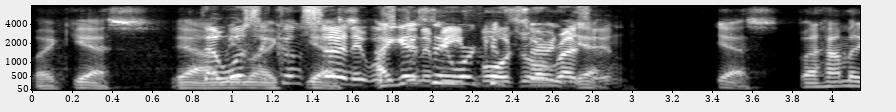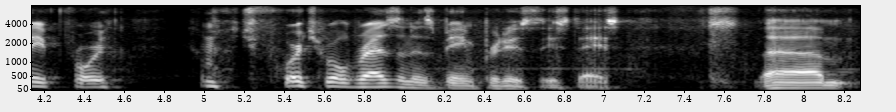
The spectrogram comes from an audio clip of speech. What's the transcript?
like yes, yeah. there I mean, was a like, concern yes. it was going to be were Forge World concerned- yeah, resin. yes, but how many for how much Forge World resin is being produced these days? Um,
